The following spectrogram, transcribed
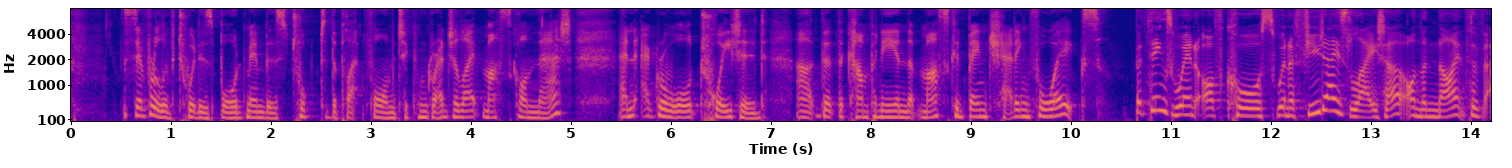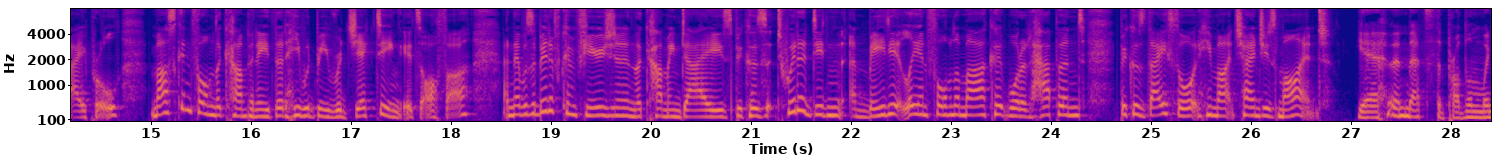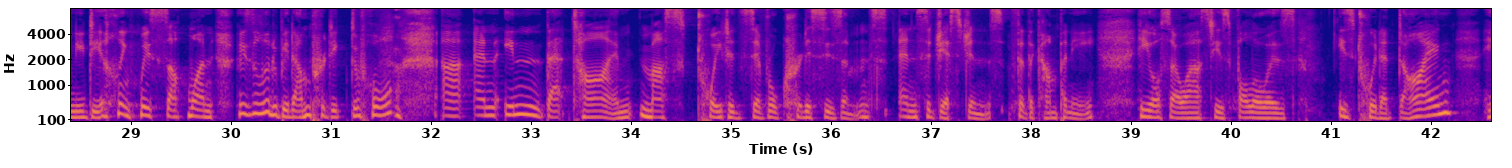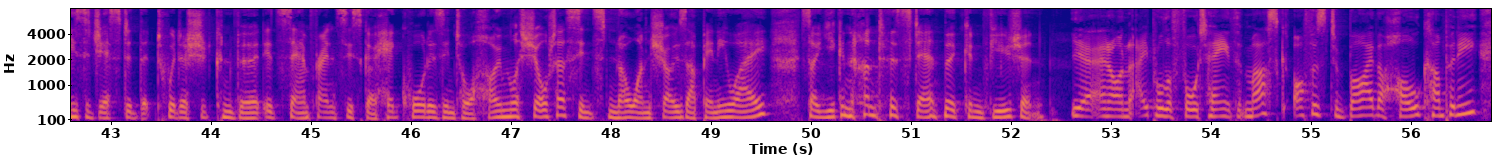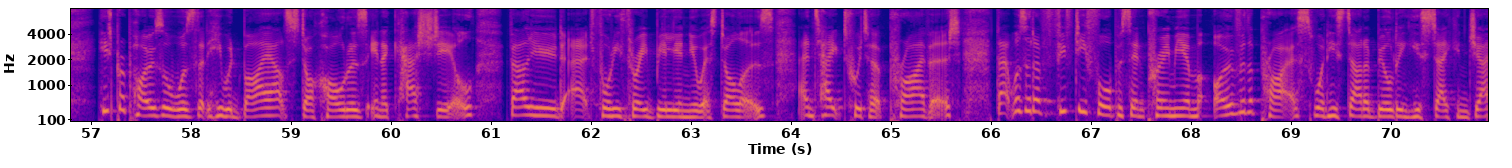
Several of Twitter's board members took to the platform to congratulate Musk on that, and Agrawal tweeted uh, that the company and that Musk had been chatting for weeks. But things went off course when a few days later, on the 9th of April, Musk informed the company that he would be rejecting its offer. And there was a bit of confusion in the coming days because Twitter didn't immediately inform the market what had happened because they thought he might change his mind. Yeah, and that's the problem when you're dealing with someone who's a little bit unpredictable. uh, and in that time, Musk tweeted several criticisms and suggestions for the company. He also asked his followers is Twitter dying? He suggested that Twitter should convert its San Francisco headquarters into a homeless shelter since no one shows up anyway. So you can understand the confusion. Yeah, and on April the 14th, Musk offers to buy the whole company. His proposal was that he would buy out stockholders in a cash deal valued at 43 billion US dollars and take Twitter private. That was at a 54% premium over the price when he started building his stake in January,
